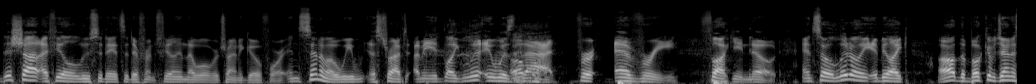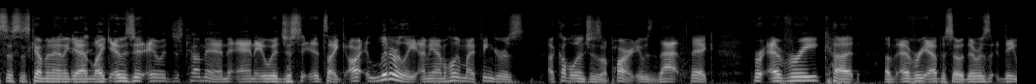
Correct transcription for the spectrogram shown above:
this shot I feel elucidates a different feeling than what we're trying to go for. In cinema, we strive. To, I mean, it, like li- it was oh, that for every fucking note, and so literally it'd be like, oh, the Book of Genesis is coming in again. like it was, just, it would just come in, and it would just, it's like literally. I mean, I'm holding my fingers a couple inches apart. It was that thick for every cut of every episode. There was they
